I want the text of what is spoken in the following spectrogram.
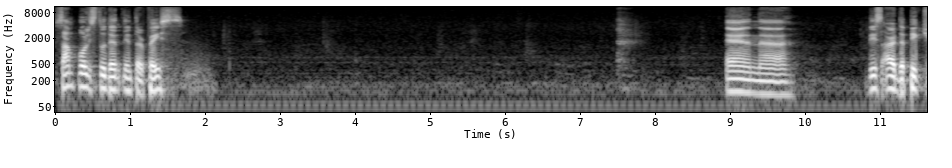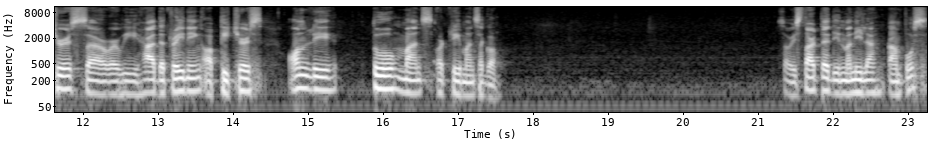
Sample student interface. And uh, these are the pictures uh, where we had the training of teachers only two months or three months ago. So we started in Manila campus,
